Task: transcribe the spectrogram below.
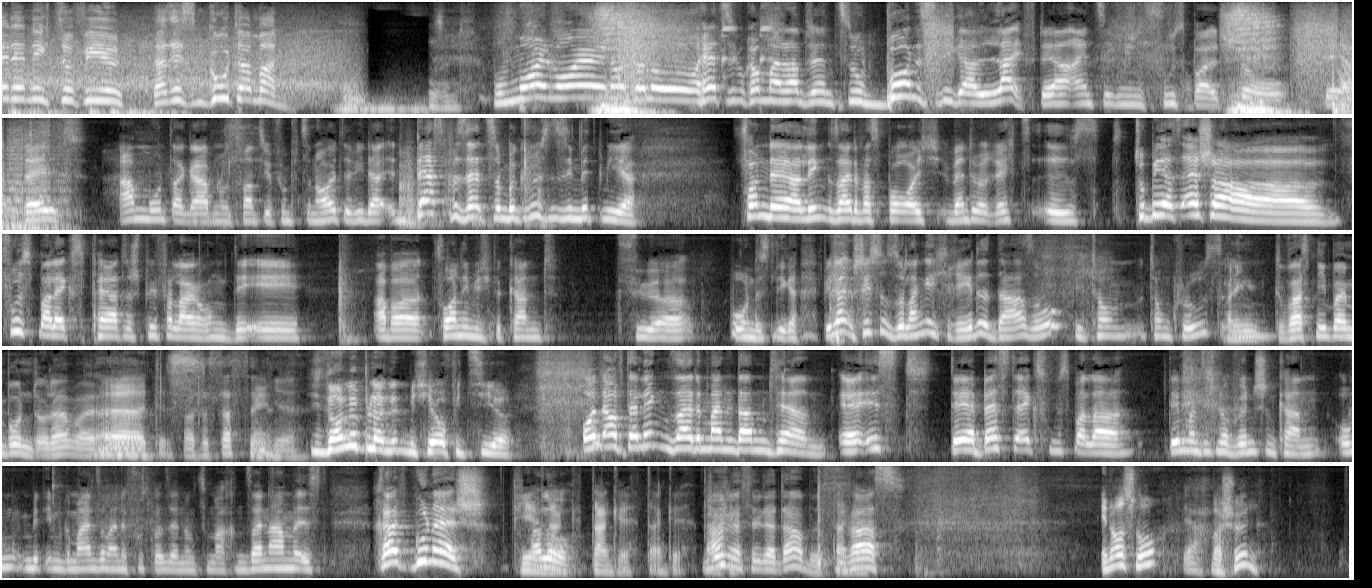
mir denn nicht zu viel. Das ist ein guter Mann. Moin, moin und hallo. Herzlich willkommen, meine Damen und Herren, zu Bundesliga Live, der einzigen Fußballshow der Welt. Am Montagabend um 20.15 Uhr heute wieder in Bestbesetzung. Begrüßen Sie mit mir von der linken Seite, was bei euch eventuell rechts ist, Tobias Escher, Fußballexperte, Spielverlagerung.de, aber vornehmlich bekannt für Bundesliga. Wie lange stehst du, solange ich rede, da so, wie Tom, Tom Cruise? Vor allem, Du warst nie beim Bund, oder? Weil, Äh, also, das- was ist das denn hier? Die Sonne blendet mich hier, Offizier. Und auf der linken Seite, meine Damen und Herren, er ist der beste Ex-Fußballer, den man sich nur wünschen kann, um mit ihm gemeinsam eine Fußballsendung zu machen. Sein Name ist Ralf Gunesch. Vielen Hallo. Dank. Danke, danke. Schön, dass du wieder da bist. Wie war's? In Oslo? Ja. War schön.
